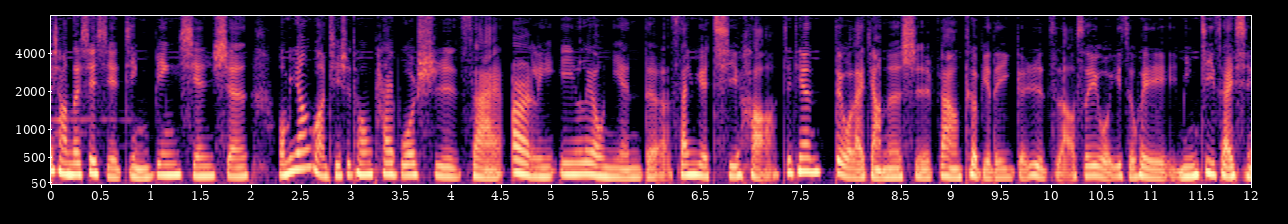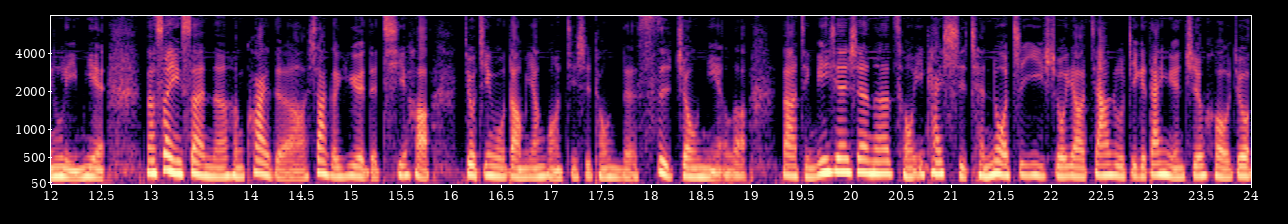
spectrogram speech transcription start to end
非常的谢谢景斌先生。我们央广即时通开播是在二零一六年的三月七号，这天对我来讲呢是非常特别的一个日子啊，所以我一直会铭记在心里面。那算一算呢，很快的啊，下个月的七号就进入到我们央广即时通的四周年了。那景斌先生呢，从一开始承诺致意说要加入这个单元之后，就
